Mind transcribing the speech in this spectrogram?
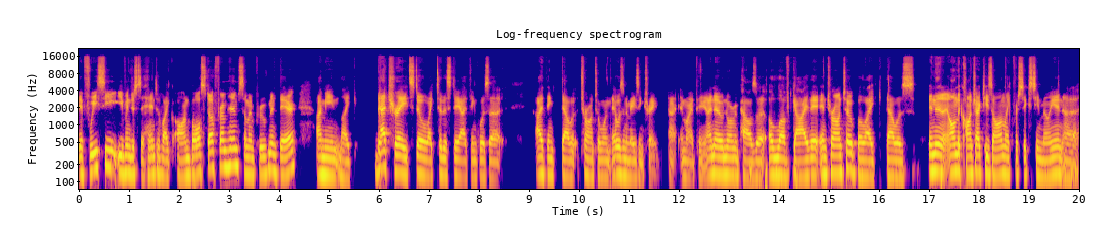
if we see even just a hint of like on ball stuff from him, some improvement there, I mean, like that trade still like to this day I think was a I think that was, Toronto won. It was an amazing trade, uh, in my opinion. I know Norman Powell's a, a loved guy there in Toronto, but like that was, and then on the contract he's on, like for 16 million. Uh,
